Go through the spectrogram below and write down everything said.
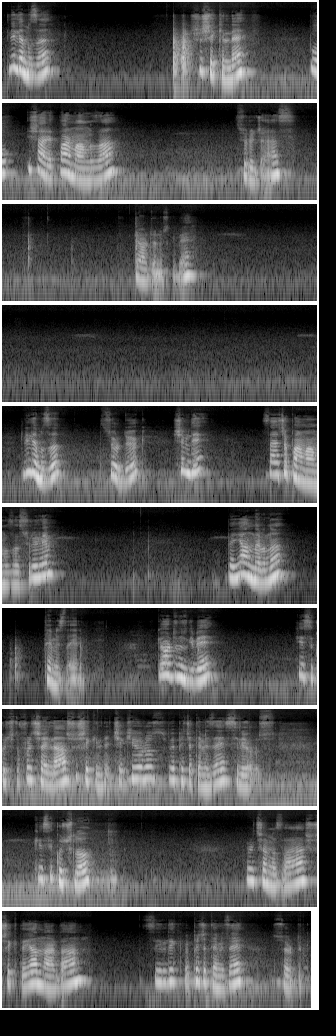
lilamızı şu şekilde bu işaret parmağımıza süreceğiz. Gördüğünüz gibi. Lilamızı sürdük. Şimdi serçe parmağımıza sürelim. Ve yanlarını temizleyelim. Gördüğünüz gibi kesik uçlu fırçayla şu şekilde çekiyoruz ve peçetemize siliyoruz. Kesik uçlu fırçamızla şu şekilde yanlardan sildik ve peçetemize sürdük.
